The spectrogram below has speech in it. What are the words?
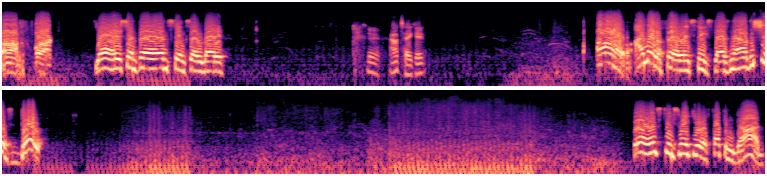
Oh fuck! Yo, here's some feral instincts, everybody. Sure, I'll take it. Oh, I know what feral instincts does now. This shit's dope. Feral instincts make you a fucking god.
